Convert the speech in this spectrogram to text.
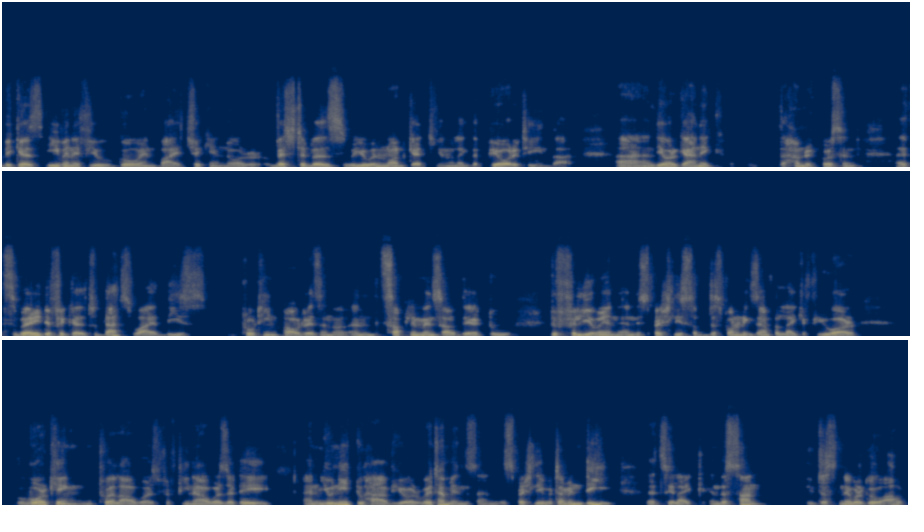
because even if you go and buy chicken or vegetables you will not get you know like the purity in that uh, and the organic the 100% it's very difficult. So that's why these protein powders and, uh, and supplements are there to to fill you in. And especially just for an example like if you are working 12 hours 15 hours a day and you need to have your vitamins and especially vitamin d let's say like in the sun you just never go out.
